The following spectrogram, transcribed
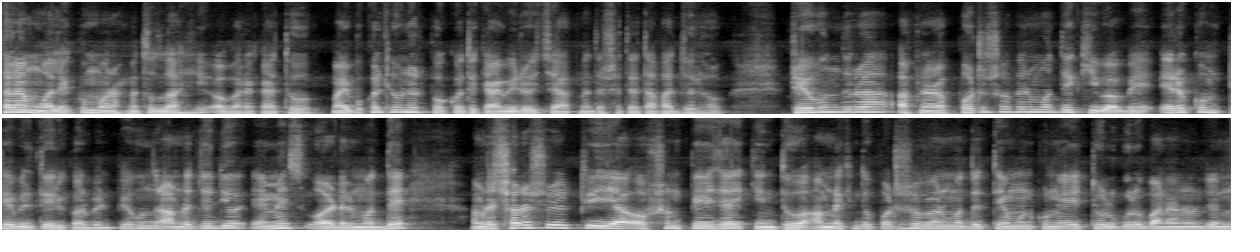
সালামু আলাইকুম রহমতুল্লাহি ওবরাকাত মাই বুকাল টিউনের পক্ষ থেকে আমি রয়েছি আপনাদের সাথে তাফাজ্জুল হক। প্রিয় বন্ধুরা, আপনারা ফটোশপের মধ্যে কীভাবে এরকম টেবিল তৈরি করবেন? প্রিয় বন্ধুরা, আমরা যদিও এমএস ওয়ার্ডের মধ্যে আমরা সরাসরি একটি অপশন পেয়ে যাই, কিন্তু আমরা কিন্তু ফটোশপের মধ্যে তেমন কোনো এই টুলগুলো বানানোর জন্য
